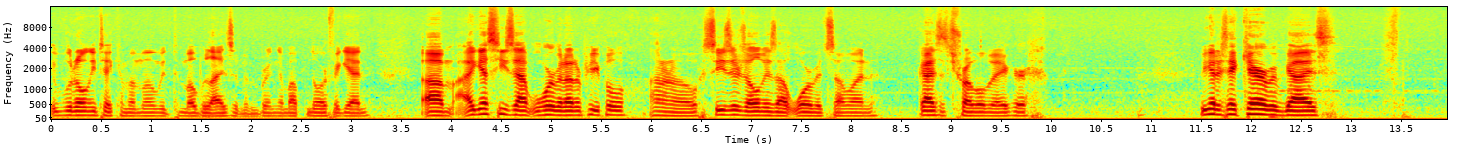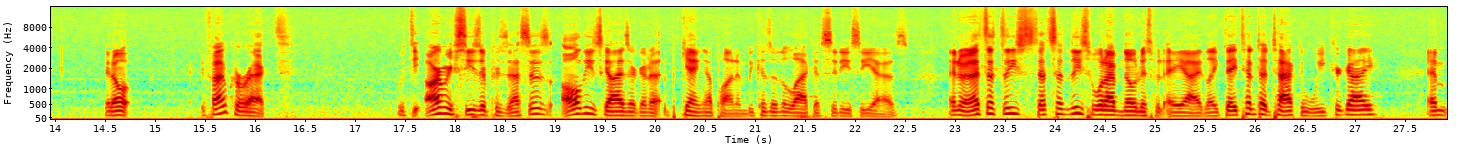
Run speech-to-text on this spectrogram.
it would only take him a moment to mobilize them and bring them up north again. Um, I guess he's at war with other people. I don't know. Caesar's always at war with someone. Guy's a troublemaker. we gotta take care of him, guys. You know, if I'm correct, with the army Caesar possesses, all these guys are gonna gang up on him because of the lack of cities he has. Anyway, that's at least that's at least what I've noticed with AI. Like they tend to attack the weaker guy, and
